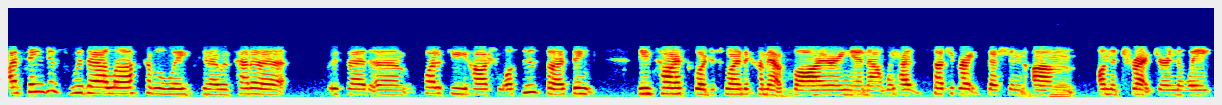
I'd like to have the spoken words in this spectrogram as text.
I think just with our last couple of weeks, you know, we've had a we've had um, quite a few harsh losses. So I think the entire squad just wanted to come out firing, and uh, we had such a great session um, Yeah. on the track during the week.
